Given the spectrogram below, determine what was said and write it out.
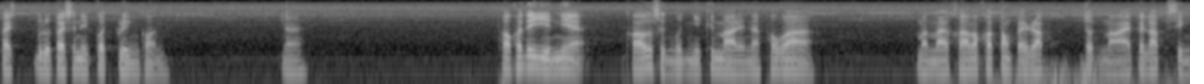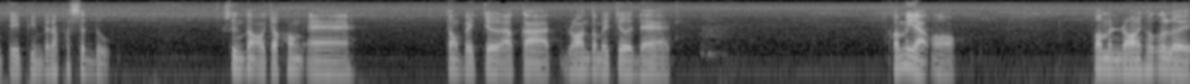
ไปบุรุษไปรษณีย์กดกริ่งก่อนนะ พอเขาได้ยินเนี่ย เขารู้สึกหงุดหงิดขึ้นมาเลยนะ เพราะว่ามันหมายความว่าเขาต้องไปรับจดหมายไปรับสิ่งตีพิมพ์ไปรับพัสดุ ซึ่งต้องออกจากห้องแอร์ต้องไปเจออากาศร้อนต้องไปเจอแดด เขาไม่อยากออก เพราะมันร้อนเขาก็เลย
